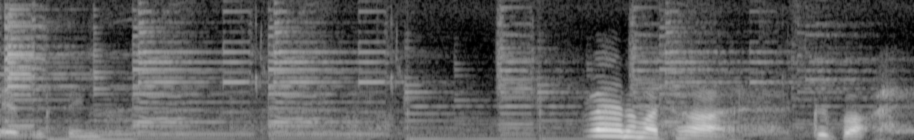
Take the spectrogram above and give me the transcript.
everything. Man, am I tired. Goodbye.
